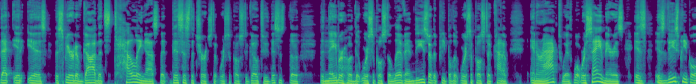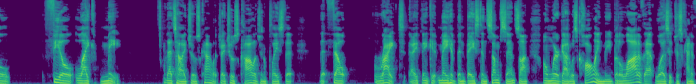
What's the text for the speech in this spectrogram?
that it is the Spirit of God that's telling us that this is the church that we're supposed to go to. This is the, the neighborhood that we're supposed to live in. These are the people that we're supposed to kind of interact with. What we're saying there is, is, is these people feel like me. That's how I chose college. I chose college in a place that, that felt right. I think it may have been based in some sense on on where God was calling me, but a lot of that was it just kind of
